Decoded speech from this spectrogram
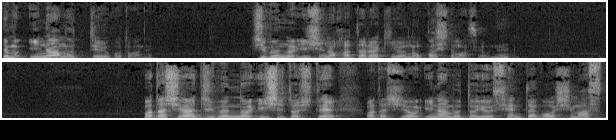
でも、否むっていうことはね、自分の意思の働きを残してますよね。私は自分の意思として私を否むという選択をします。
